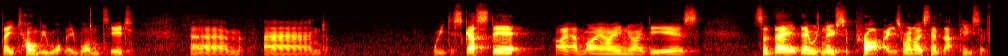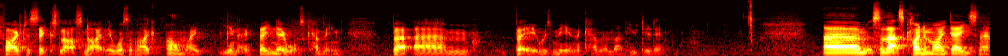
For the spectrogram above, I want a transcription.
they told me what they wanted, um, and we discussed it. I had my own ideas. So they, there was no surprise when I sent that piece at five to six last night. It wasn't like, oh my, you know, they know what's coming. But, um, but it was me and the cameraman who did it. Um, so that's kind of my days now.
